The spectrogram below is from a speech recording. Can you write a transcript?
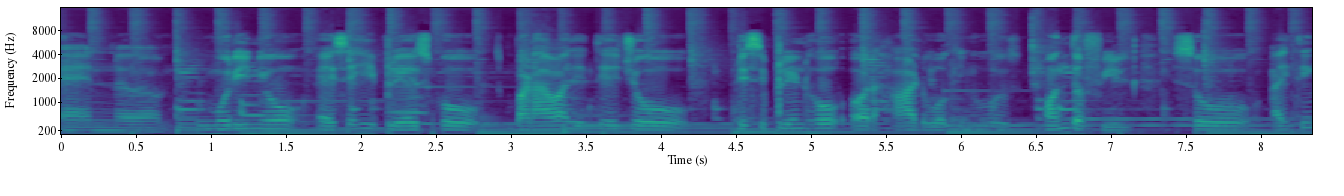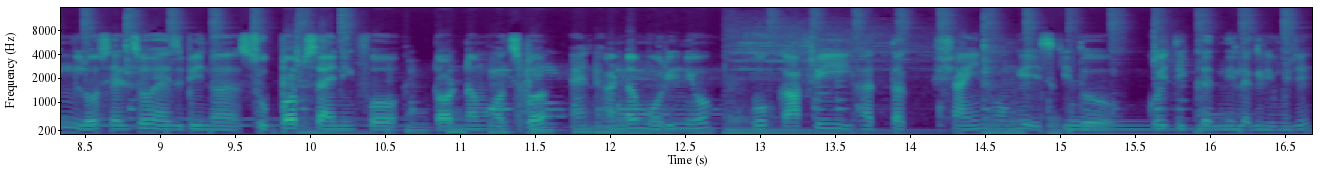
एंड uh, मोरिनियो ऐसे ही प्लेयर्स को बढ़ावा देते जो डिसिप्लिन हो और हार्ड वर्किंग हो on the field so I think Lo Celso has been a super signing for Tottenham Hotspur and under Mourinho वो काफ़ी हद तक शाइन होंगे इसकी तो कोई दिक्कत नहीं लग रही मुझे।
